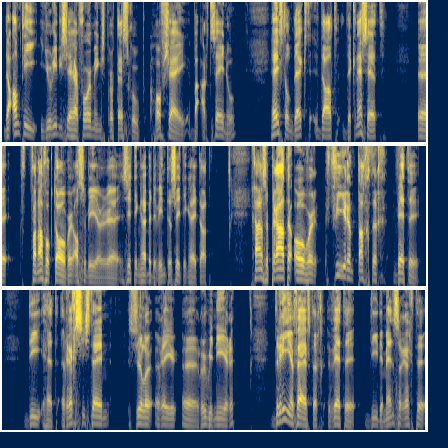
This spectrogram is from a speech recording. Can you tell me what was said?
de anti-juridische hervormingsprotestgroep Hofshei Ba'artzenu heeft ontdekt dat de Knesset vanaf oktober, als ze weer zitting hebben, de winterzitting heet dat, gaan ze praten over 84 wetten die het rechtssysteem zullen uh, ruïneren. 53 wetten die de mensenrechten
